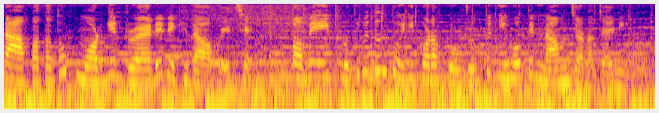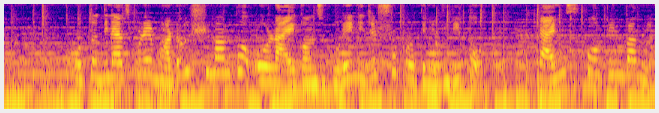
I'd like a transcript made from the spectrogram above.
তা আপাতত মর্গের ড্রয়ারে রেখে দেওয়া হয়েছে। তবে এই প্রতিবেদন তৈরি করা পর্যন্ত নিহতের নাম জানা যায়নি। উত্তর দিনাজপুরের ভাটল সীমান্ত ও রায়গঞ্জ ঘুরে নিজস্ব প্রতিনিধি রিপোর্ট। টাইমস ফোরটিন বাংলা।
